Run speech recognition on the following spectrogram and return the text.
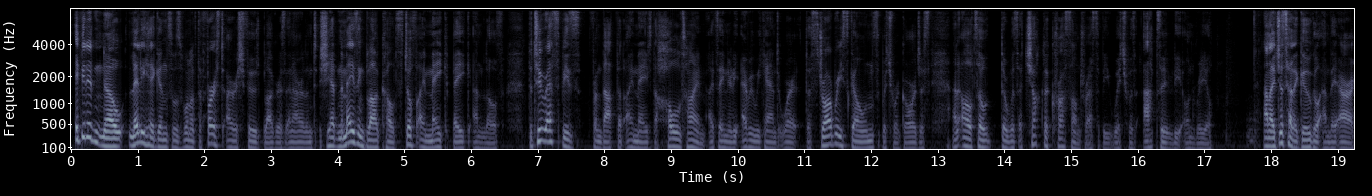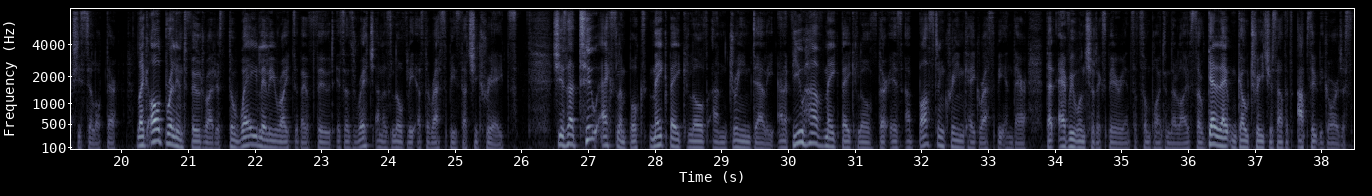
If you didn't know, Lily Higgins was one of the first Irish food bloggers in Ireland. She had an amazing blog called Stuff I Make, Bake and Love. The two recipes from that that I made the whole time, I'd say nearly every weekend, were the strawberry scones, which were gorgeous, and also there was a chocolate croissant recipe, which was absolutely unreal. And I just had a Google, and they are actually still up there. Like all brilliant food writers, the way Lily writes about food is as rich and as lovely as the recipes that she creates. She has had two excellent books, Make Bake Love and Dream Deli. And if you have Make Bake Love, there is a Boston cream cake recipe in there that everyone should experience at some point in their lives. So get it out and go treat yourself. It's absolutely gorgeous.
